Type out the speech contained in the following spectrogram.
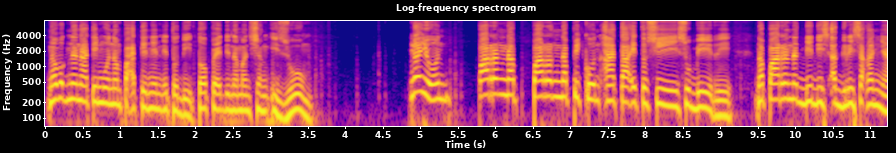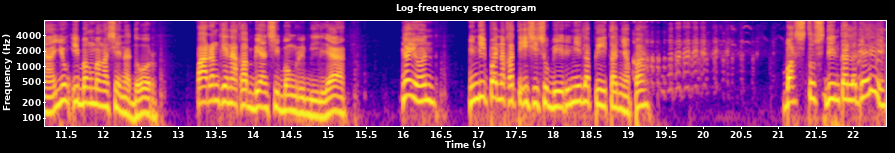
na wag na natin munang paatinin ito dito, pwede naman siyang i-zoom. Ngayon, parang na, parang napikon ata ito si Subiri na parang nagdi-disagree sa kanya yung ibang mga senador. Parang kinakambihan si Bong Revilla. Ngayon, hindi pa nakatiis si Subiri, nilapitan niya pa. Bastos din talaga eh.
